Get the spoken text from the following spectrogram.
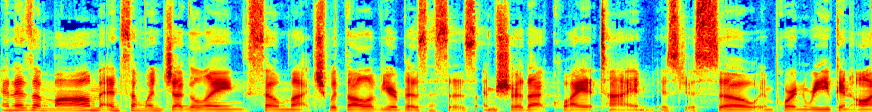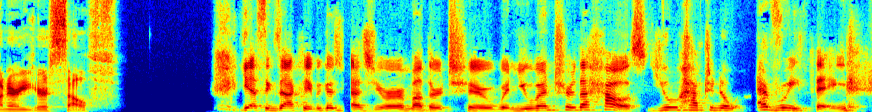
And as a mom and someone juggling so much with all of your businesses, I'm sure that quiet time is just so important where you can honor yourself. Yes, exactly. Because as you're a mother too, when you enter the house, you have to know everything.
